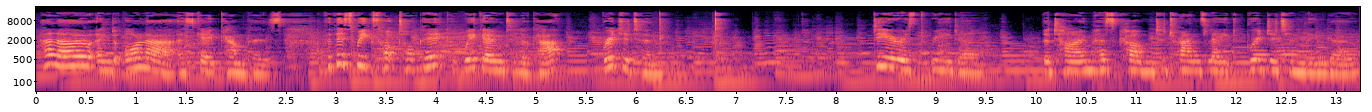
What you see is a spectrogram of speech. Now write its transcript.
Hello and hola, escape campers. For this week's hot topic, we're going to look at Bridgerton. Dearest reader, the time has come to translate Bridgerton lingo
